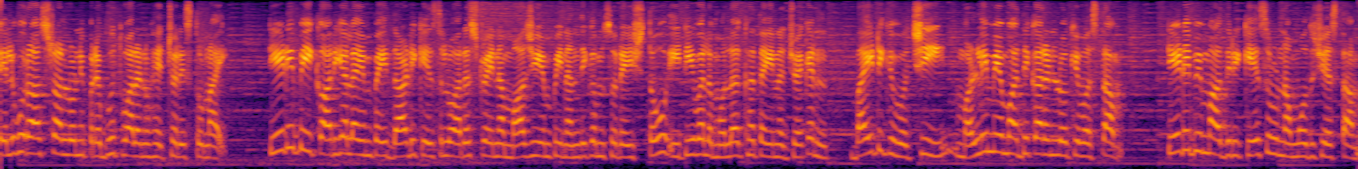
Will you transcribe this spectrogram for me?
తెలుగు రాష్ట్రాల్లోని ప్రభుత్వాలను హెచ్చరిస్తున్నాయి. టీడీపీ కార్యాలయంపై దాడి కేసులో అరెస్టు అయిన మాజీ ఎంపీ నందిగం సురేష్తో ఇటీవల ములాఖత్ అయిన జగన్ బయటికి వచ్చి మళ్ళీ మేము అధికారంలోకి వస్తాం. టీడీపీ మాదిరి కేసులు నమోదు చేస్తాం.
